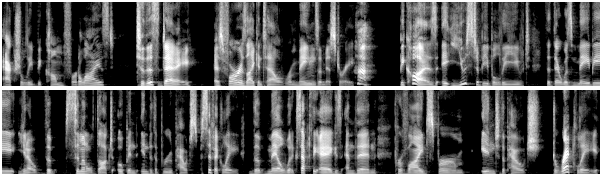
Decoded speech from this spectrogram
actually become fertilized to this day, as far as I can tell, remains a mystery. huh. Because it used to be believed that there was maybe, you know, the seminal duct opened into the brood pouch specifically, the male would accept the eggs and then provide sperm into the pouch directly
